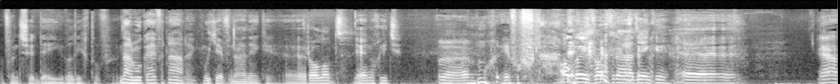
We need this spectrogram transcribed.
Of een cd wellicht? Of, nou, dan moet ik even nadenken. Moet je even nadenken. Uh, Roland, jij nog iets? Uh, moet ik even over nadenken. Ook even over nadenken. ja,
